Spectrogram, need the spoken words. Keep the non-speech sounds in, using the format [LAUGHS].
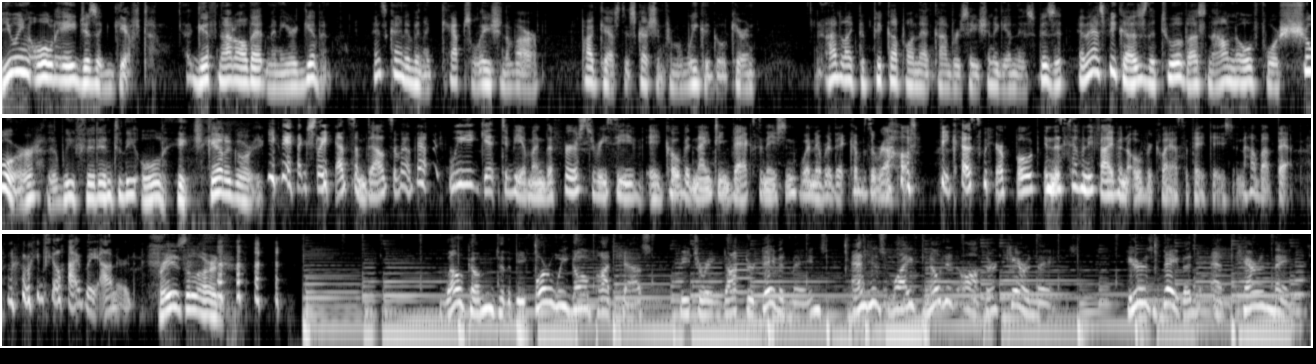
Viewing old age as a gift. A gift not all that many are given. That's kind of an encapsulation of our podcast discussion from a week ago, Karen. I'd like to pick up on that conversation again this visit, and that's because the two of us now know for sure that we fit into the old [LAUGHS] age category. You actually had some doubts about that. We get to be among the first to receive a COVID 19 vaccination whenever that comes around. [LAUGHS] Because we are both in the 75 and over classification. How about that? [LAUGHS] we feel highly honored. Praise the Lord. Welcome to the Before We Go podcast featuring Dr. David Mains and his wife, noted author Karen Mains. Here's David and Karen Mains.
